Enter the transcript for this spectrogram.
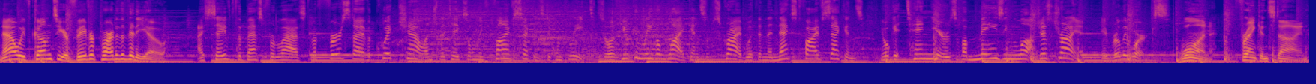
Now we've come to your favorite part of the video. I saved the best for last, but first I have a quick challenge that takes only 5 seconds to complete. So if you can leave a like and subscribe within the next 5 seconds, you'll get 10 years of amazing luck. Just try it, it really works. 1. Frankenstein.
